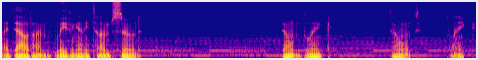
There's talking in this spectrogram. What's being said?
I doubt I'm leaving anytime soon. Don't blink. Don't blink.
